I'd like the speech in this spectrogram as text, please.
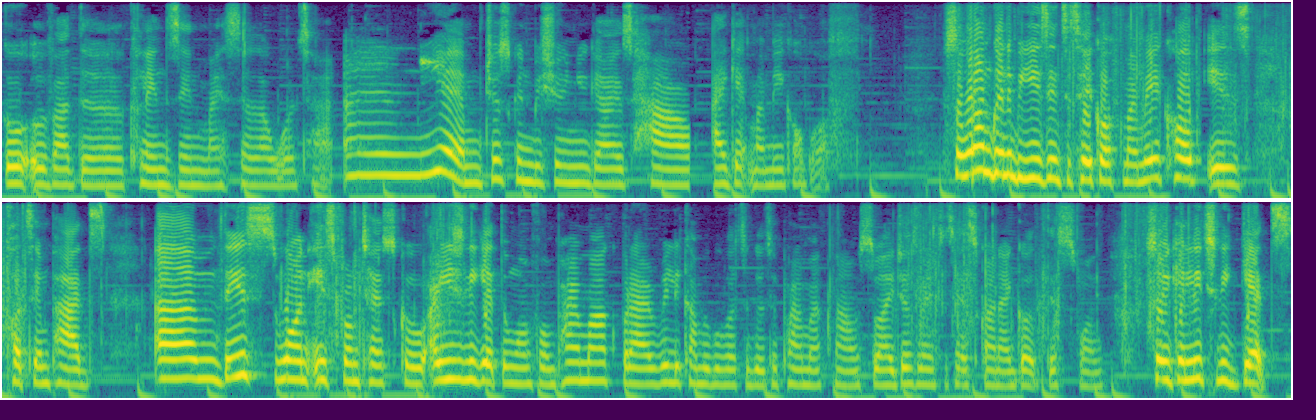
go over the cleansing micellar water. And yeah I'm just going to be showing you guys how I get my makeup off. So what I'm going to be using to take off my makeup is cotton pads um this one is from tesco. I usually get the one from primark but i really can't be bothered to go to primark now so i just went to tesco and i got this one. So you can literally get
